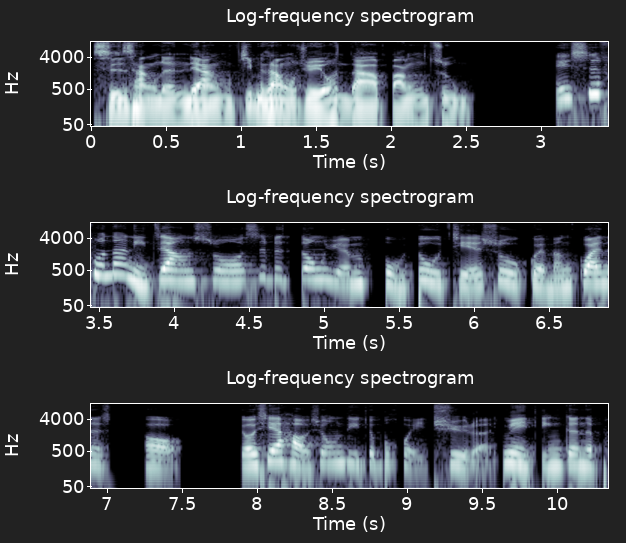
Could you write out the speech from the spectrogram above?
磁场能量，基本上我觉得有很大的帮助。哎，师傅，那你这样说，是不是中原普渡结束鬼门关的时候，有些好兄弟就不回去了，因为已经跟着菩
